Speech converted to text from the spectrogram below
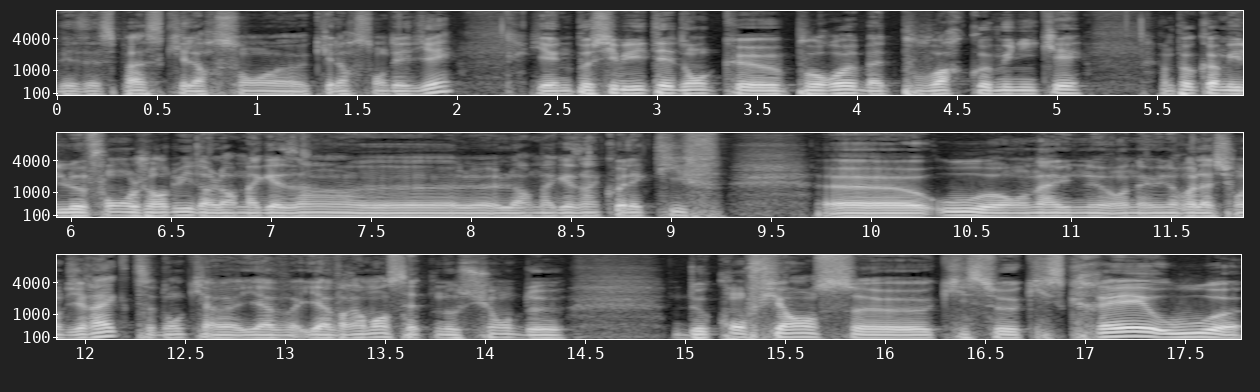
des espaces qui leur sont, euh, qui leur sont dédiés. Il y a une possibilité donc euh, pour eux bah, de pouvoir communiquer un peu comme ils le font aujourd'hui dans leur magasin, euh, leur magasin collectif, euh, où on a une on a une relation directe. Donc il y a, vraiment cette notion de de confiance euh, qui se qui se crée où euh,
